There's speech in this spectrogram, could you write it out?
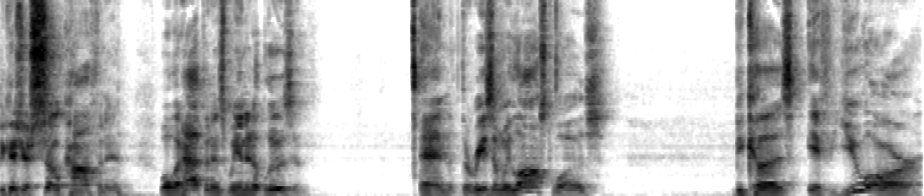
because you're so confident. Well, what happened is we ended up losing. And the reason we lost was because if you are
